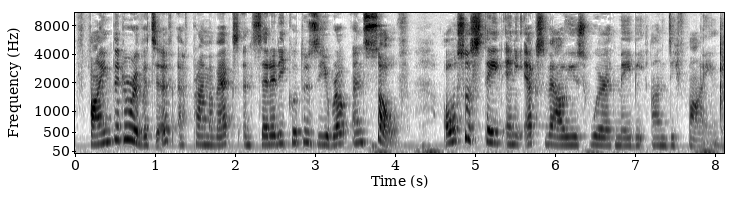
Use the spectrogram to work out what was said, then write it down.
Find the derivative, f prime of x, and set it equal to 0 and solve. Also state any x values where it may be undefined.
